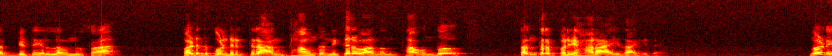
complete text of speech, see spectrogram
ಲಭ್ಯತೆ ಎಲ್ಲವನ್ನು ಸಹ ಪಡೆದುಕೊಂಡಿರ್ತೀರ? ಅಂತಹ ಒಂದು ನಿಖರವಾದಂಥ ಒಂದು ತಂತ್ರ ಪರಿಹಾರ ಇದಾಗಿದೆ. ನೋಡಿ,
